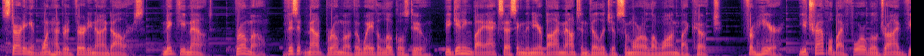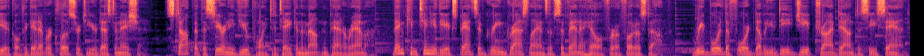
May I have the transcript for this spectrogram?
Starting at $139. Mighty Mount. Bromo. Visit Mount Bromo the way the locals do, beginning by accessing the nearby mountain village of Cemoro Lawang by coach. From here, you travel by four-wheel drive vehicle to get ever closer to your destination. Stop at the Seruni viewpoint to take in the mountain panorama, then continue the expansive green grasslands of Savannah Hill for a photo stop. Reboard the Ford WD Jeep drive down to Sea Sand,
